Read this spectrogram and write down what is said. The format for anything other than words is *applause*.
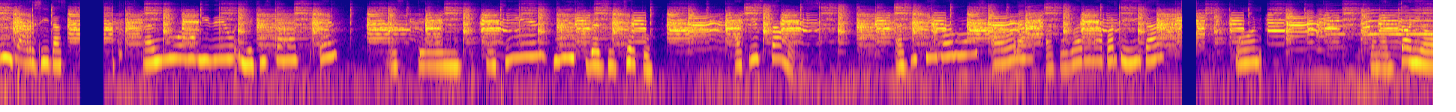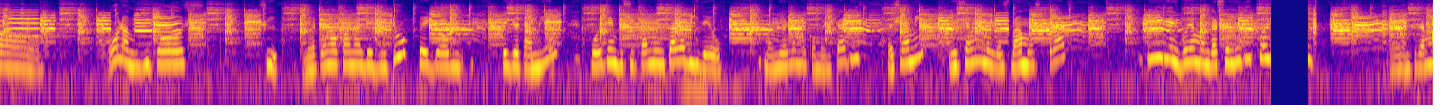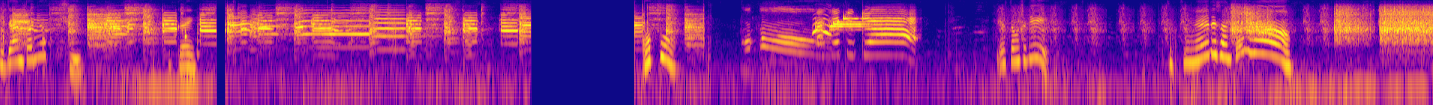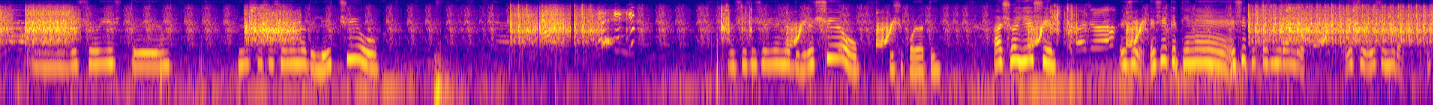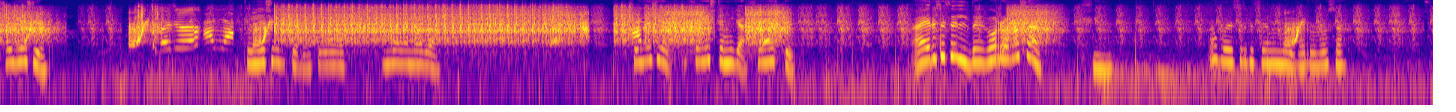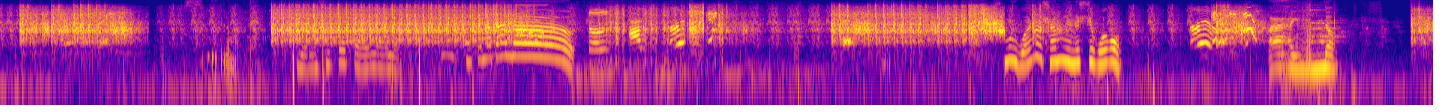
Y ya recitas. Hay un nuevo video y aquí estamos en este aquí en Milk vs Choco. Aquí estamos. Así que vamos ahora a jugar una partidita con con Antonio. Hola amiguitos. Sí, no tengo canal de YouTube, pero, pero también pueden visitarme en cada video. Los comentarios a Shami, y Shami me los va a mostrar y les voy a mandar saluditos. Eh, ¿Empezamos ya, Antonio? Sí. Ok. Opo. Ya estamos aquí. ¿Tú quién eres, Antonio? Soy este. No sé si soy una de leche o. No sé si soy una de leche o de chocolate. Ah, soy ese. Ese, ese que tiene. Ese que estás mirando. Ese, ese, mira. Soy ese. Soy ese que aventó una ganada. Soy ese, soy este, mira, soy este. Ah, ¿eres ese el de gorro rosa? Sí. No puede ser que sea uno de gorro rosa. Sí, lo el rosito para la ala. ¡Me está matando! Es muy bueno Shami en este juego. Ay, no.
